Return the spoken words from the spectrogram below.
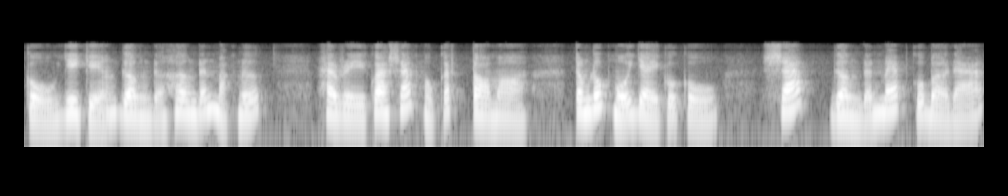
Cụ di chuyển gần hơn đến mặt nước. Harry quan sát một cách tò mò. Trong lúc mũi giày của cụ, sát gần đến mép của bờ đá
